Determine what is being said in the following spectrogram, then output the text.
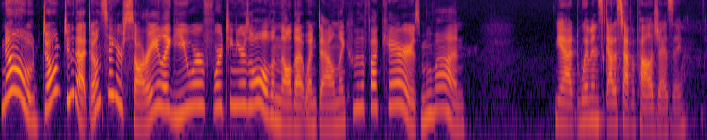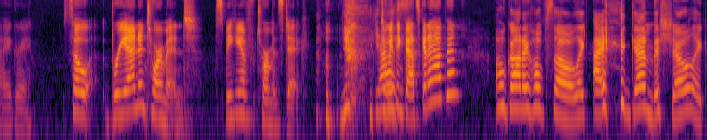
"No, don't do that. Don't say you're sorry. Like you were 14 years old when all that went down. Like who the fuck cares? Move on." Yeah, women's got to stop apologizing. I agree. So Brienne and Tormund. Speaking of Tormund's dick, yes. do we think that's gonna happen? Oh God, I hope so. Like I again, this show, like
